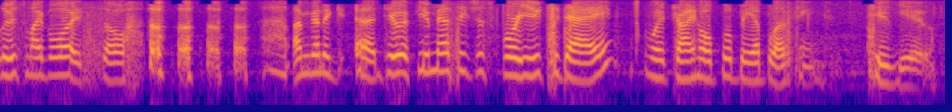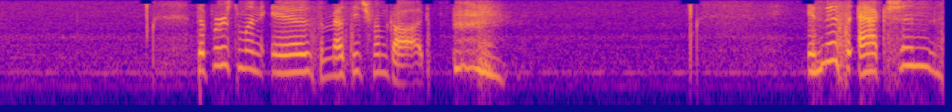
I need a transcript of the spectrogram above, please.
lose my voice. So I'm going to uh, do a few messages for you today, which I hope will be a blessing to you. The first one is a message from God. In this action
